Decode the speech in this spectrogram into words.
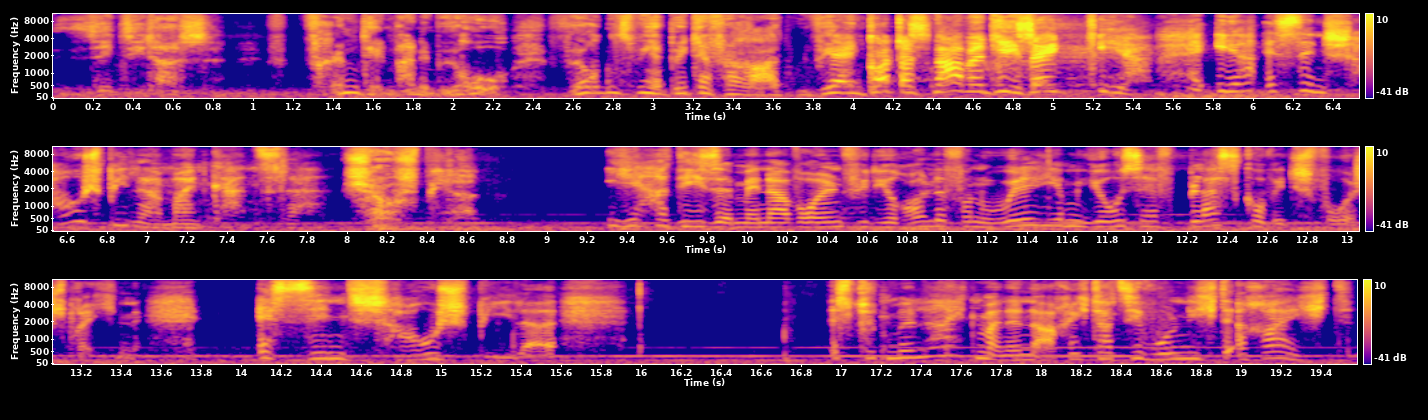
Sind Sie das? Fremde in meinem Büro. Würden Sie mir bitte verraten, wer in Gottes Namen die sind? Ja, ja, es sind Schauspieler, mein Kanzler. Schauspieler. Ja, diese Männer wollen für die Rolle von William Joseph Blaskowitsch vorsprechen. Es sind Schauspieler. Es tut mir leid, meine Nachricht hat sie wohl nicht erreicht.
